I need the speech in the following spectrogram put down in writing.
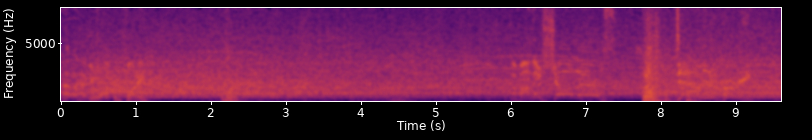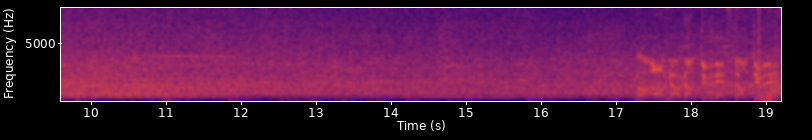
That'll have you walking funny. Up on their shoulders. do this, don't do this.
